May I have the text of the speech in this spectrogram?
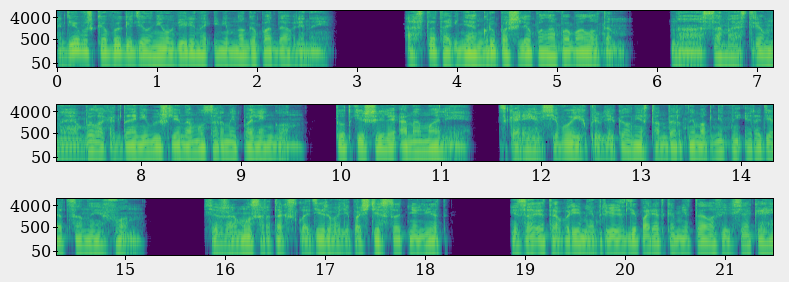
Девушка выглядела неуверенно и немного подавленной. Остаток дня группа шлепала по болотам. Но самое стрёмное было, когда они вышли на мусорный полигон. Тут кишили аномалии. Скорее всего, их привлекал нестандартный магнитный и радиационный фон. Все же мусор так складировали почти сотню лет, и за это время привезли порядка металлов и всякой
